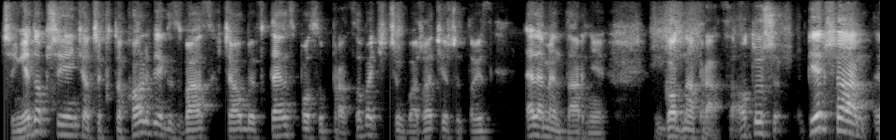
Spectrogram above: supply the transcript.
czy nie do przyjęcia, czy ktokolwiek z Was chciałby w ten sposób pracować, czy uważacie, że to jest elementarnie godna praca. Otóż pierwsza e,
